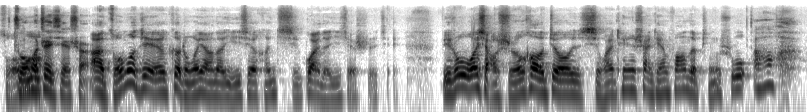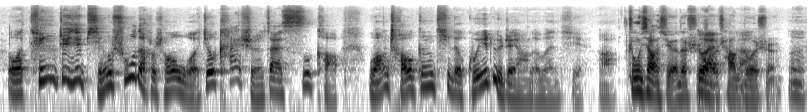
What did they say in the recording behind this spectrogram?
琢磨琢磨这些事儿。啊，琢磨这些各种各样的一些很奇怪的一些事情，比如我小时候就喜欢听单田芳的评书。哦，我听这些评书的时候，我就开始在思考王朝更替的规律这样的问题啊，中小学的时候对差不多是。嗯，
